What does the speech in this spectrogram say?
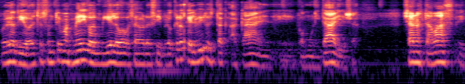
por eso digo, estos son temas médicos, Miguel lo va a saber decir, pero creo que el virus está acá, en, eh, comunitario ya. Ya no está más, eh,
